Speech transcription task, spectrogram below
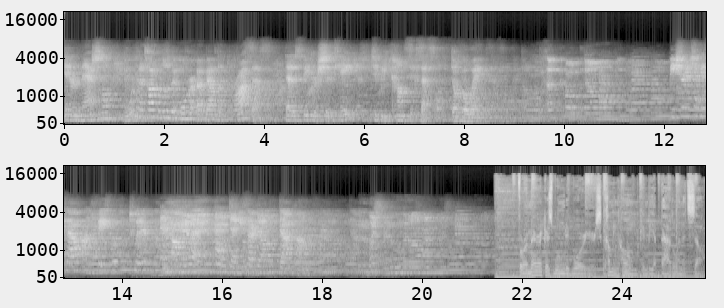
International, and we're going to talk a little bit more about the process that a speaker should take to become successful. Don't go away. For America's wounded warriors, coming home can be a battle in itself.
